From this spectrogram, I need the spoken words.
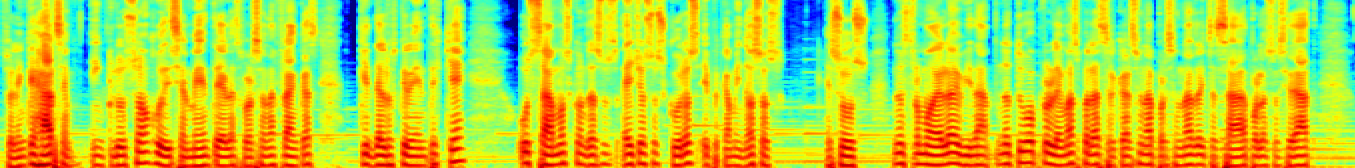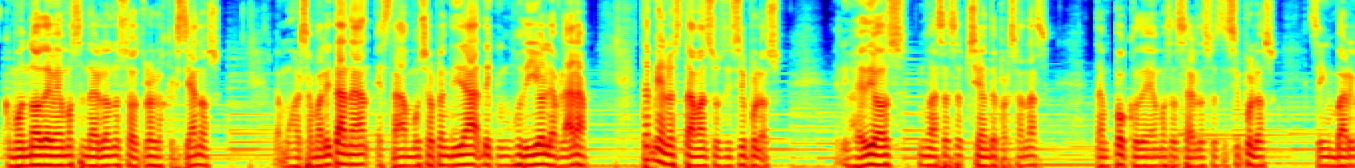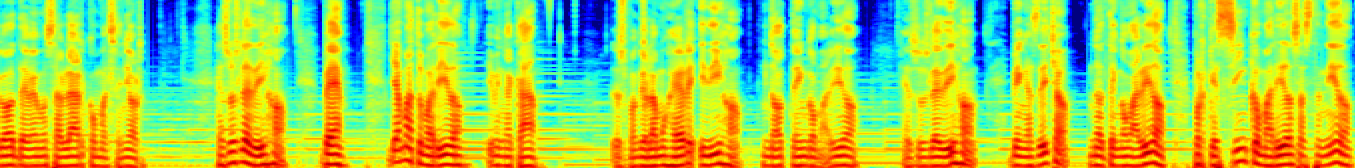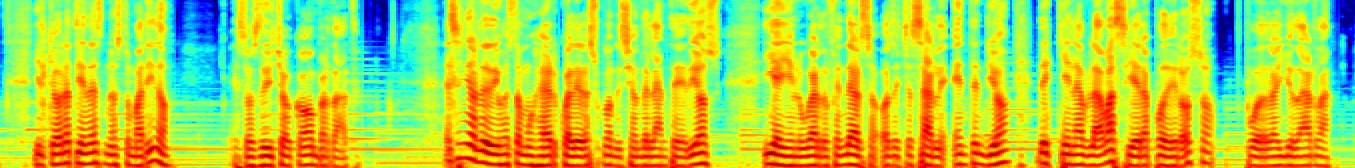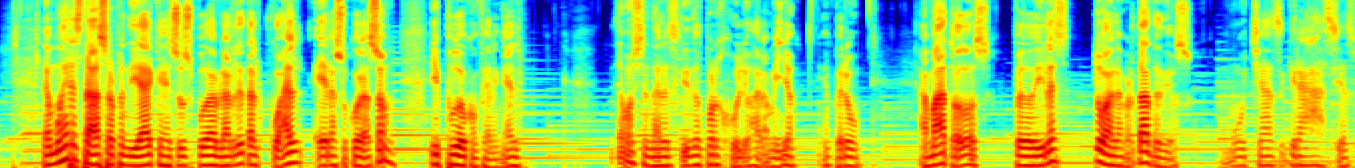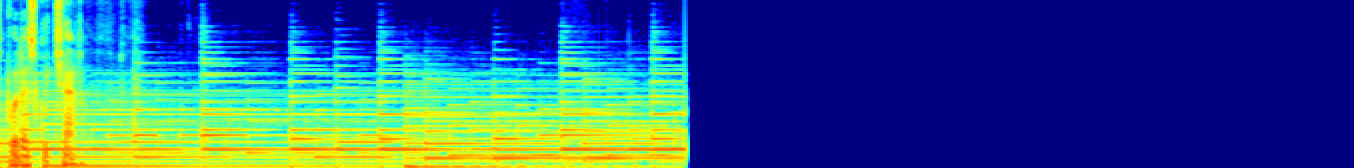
Suelen quejarse, incluso judicialmente, de las personas francas de los creyentes que usamos contra sus hechos oscuros y pecaminosos. Jesús, nuestro modelo de vida, no tuvo problemas para acercarse a una persona rechazada por la sociedad, como no debemos tenerlo nosotros los cristianos. La mujer samaritana estaba muy sorprendida de que un judío le hablara. También lo estaban sus discípulos. El Hijo de Dios no hace acepción de personas. Tampoco debemos hacer de sus discípulos. Sin embargo, debemos hablar como el Señor. Jesús le dijo, Ve, llama a tu marido y ven acá. Respondió la mujer y dijo, no tengo marido. Jesús le dijo, bien has dicho, no tengo marido, porque cinco maridos has tenido, y el que ahora tienes no es tu marido. Esto has dicho con verdad. El Señor le dijo a esta mujer cuál era su condición delante de Dios, y ella en lugar de ofenderse o rechazarle, entendió de quién le hablaba si era poderoso poder ayudarla. La mujer estaba sorprendida de que Jesús pudo hablarle tal cual era su corazón y pudo confiar en él. Devocional escrito por Julio Jaramillo, en Perú. Ama a todos, pero diles toda la verdad de Dios. Muchas gracias por escuchar.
